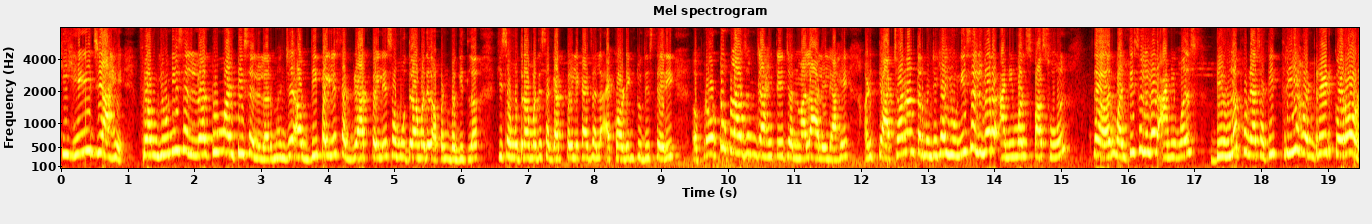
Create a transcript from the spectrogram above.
की हे जे आहे फ्रॉम युनिसेल्युलर टू मल्टी सेल्युलर म्हणजे अगदी पहिले सगळ्यात पहिले समुद्रामध्ये आपण बघितलं की समुद्रामध्ये सगळ्यात पहिले काय झालं? According to this theory protoplasm जे आहे ते जन्माला आलेले आहे. आणि त्याच्यानंतर म्हणजे या युनिसेल्युलर अॅनिमल्सपासून तर मल्टीसेल्युलर अॅनिमल्स डेव्हलप होण्यासाठी थ्री हंड्रेड करोड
